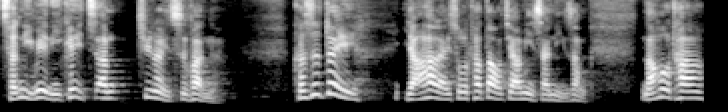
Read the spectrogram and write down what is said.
城里面，你可以这样去那里吃饭了。可是对亚哈来说，他到加密山顶上，然后他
